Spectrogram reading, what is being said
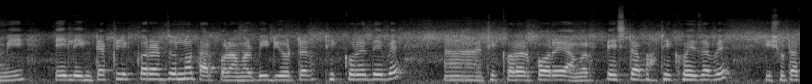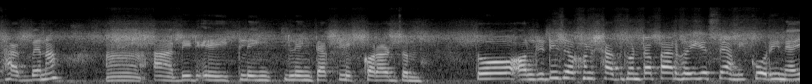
আমি এই লিঙ্কটা ক্লিক করার জন্য তারপর আমার ভিডিওটা ঠিক করে দেবে। ঠিক করার পরে আমার পেজটা ঠিক হয়ে যাবে, ইস্যুটা থাকবে না এই লিঙ্ক, লিঙ্কটা ক্লিক করার জন্য। তো অলরেডি যখন সাত ঘণ্টা পার হয়ে গেছে, আমি করি নাই।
